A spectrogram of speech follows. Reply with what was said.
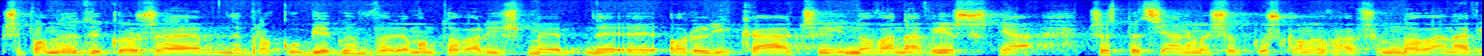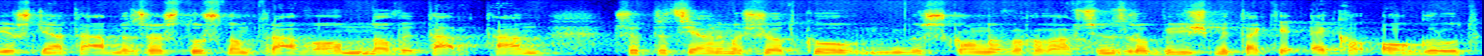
Przypomnę tylko, że w roku ubiegłym wyremontowaliśmy y, Orlika, czyli nowa nawierzchnia przy specjalnym ośrodku szkolno-wychowawczym, nowa nawierzchnia tam ze sztuczną trawą, nowy tartan. Przy specjalnym ośrodku mm, szkolno-wychowawczym zrobiliśmy taki eko-ogród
